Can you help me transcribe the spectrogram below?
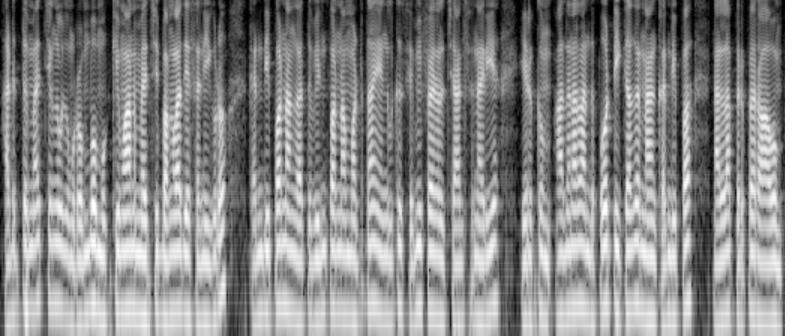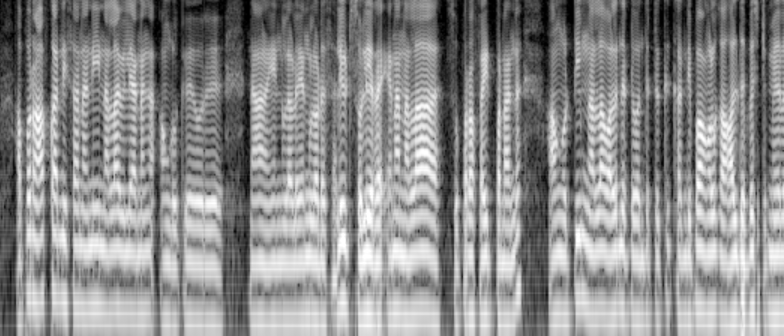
அடுத்த மேட்ச் எங்களுக்கு ரொம்ப முக்கியமான மேட்ச் பங்களாதேஷ் அணி கூட கண்டிப்பாக நாங்கள் அதை வின் பண்ணால் மட்டும்தான் எங்களுக்கு செமிஃபைனல் சான்ஸ் நிறைய இருக்கும். அதனால் அந்த போட்டிக்காக நாங்கள் கண்டிப்பாக நல்லா ப்ரிப்பேர் ஆகும் அப்புறம் ஆப்கானிஸ்தான் அணி நல்லா விளையாடினாங்க. அவங்களுக்கு ஒரு நான் எங்களோட எங்களோட சல்யூட் சொல்லிடுறேன். ஏன்னா நல்லா சூப்பராக ஃபைட் பண்ணாங்க. அவங்க டீம் நல்லா வளர்ந்துட்டு வந்துட்டு இருக்கு. கண்டிப்பாக அவங்களுக்கு ஆல் தி பெஸ்ட் மேலே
